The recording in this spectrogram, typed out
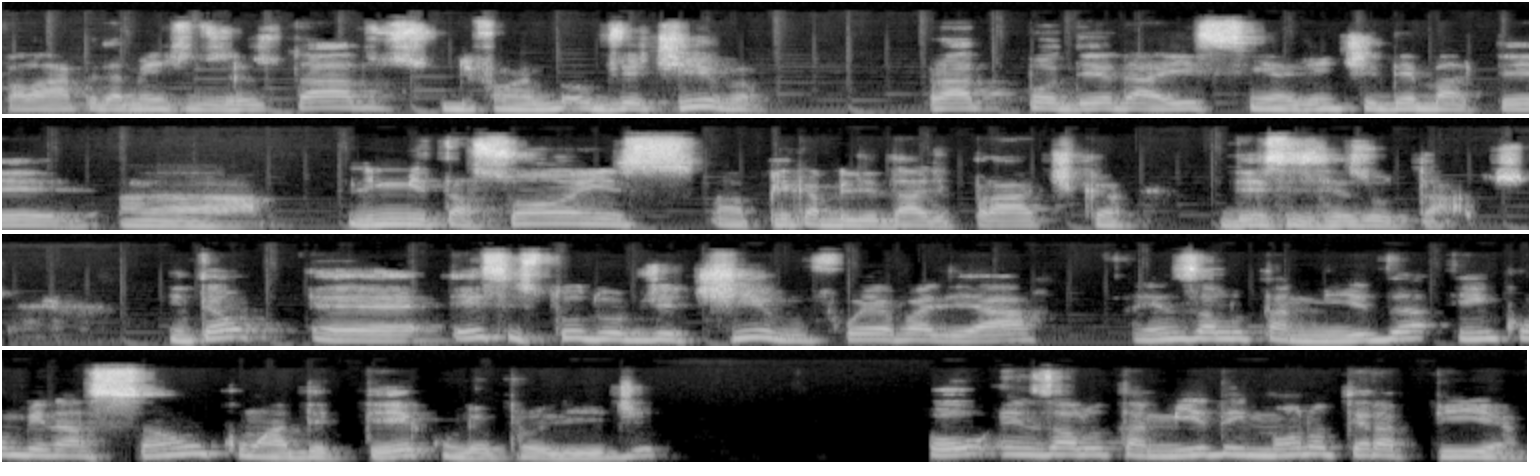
falar rapidamente dos resultados de forma objetiva, para poder daí sim a gente debater a limitações, a aplicabilidade prática desses resultados. Então, é, esse estudo objetivo foi avaliar a enzalutamida em combinação com ADT, com leuprolide, ou enzalutamida em monoterapia,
